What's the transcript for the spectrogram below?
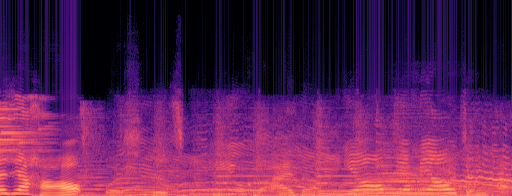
大家好，我是聪明又可爱的喵喵喵侦探。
